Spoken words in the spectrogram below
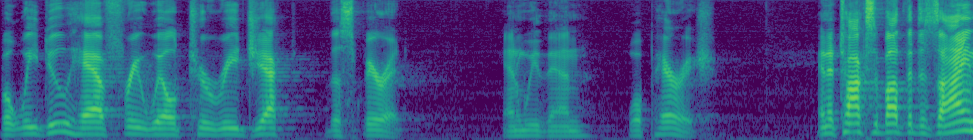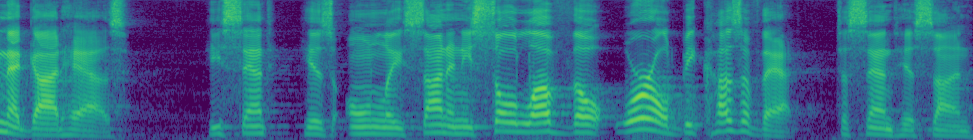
but we do have free will to reject the Spirit, and we then will perish. And it talks about the design that God has. He sent His only Son, and He so loved the world because of that to send His Son.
